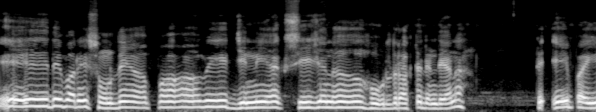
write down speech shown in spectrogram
ਇਹਦੇ ਬਾਰੇ ਸੁਣਦੇ ਆ ਆਪਾਂ ਵੀ ਜਿੰਨੀ ਆਕਸੀਜਨ ਹੋਰ ਦਰਖਤ ਦਿੰਦੇ ਆ ਨਾ, ਤੇ ਇਹ ਭਾਈ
